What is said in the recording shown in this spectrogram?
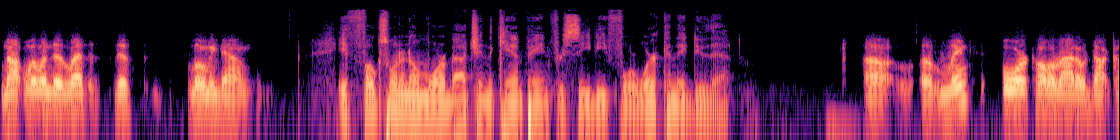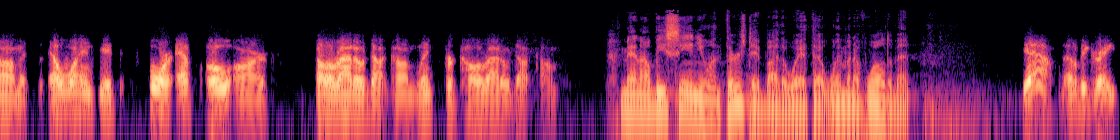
Not willing to let this slow me down. If folks want to know more about you in the campaign for CD4, where can they do that? Uh, uh, lynch4colorado.com. It's L Y N C H 4 F O R Colorado.com. Lynch4colorado.com. Man, I'll be seeing you on Thursday, by the way, at that Women of Weld event. Yeah, that'll be great.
